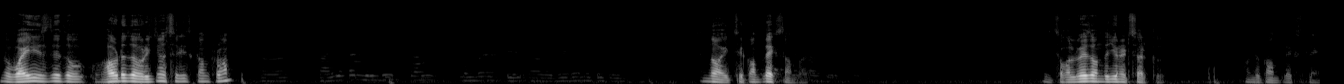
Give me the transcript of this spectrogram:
Now, why is this? How does the original series come from? No, it's a complex number. It's always on the unit circle on the complex plane.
